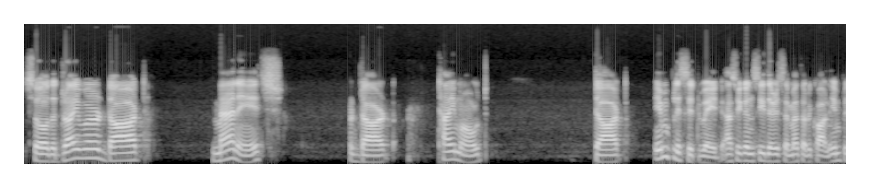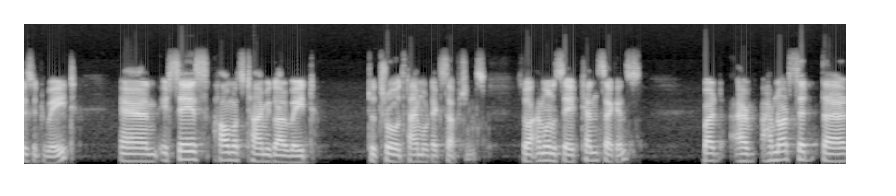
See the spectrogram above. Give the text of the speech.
So the driver dot manage dot timeout dot implicit wait as you can see there is a method called implicit wait and it says how much time you gotta wait to throw the timeout exceptions. So I'm gonna say 10 seconds but I've, I have not set the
